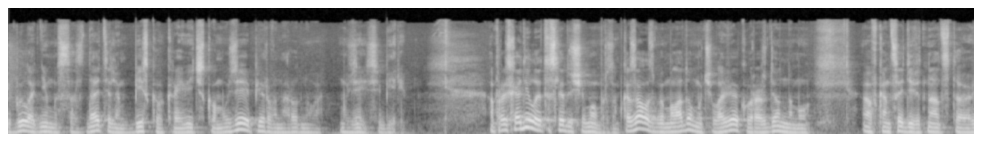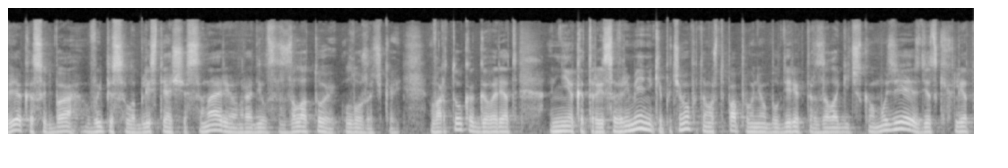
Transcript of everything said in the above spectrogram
и был одним из создателей Бийского краеведческого музея, первого народного музея Сибири. А происходило это следующим образом. Казалось бы, молодому человеку, рожденному в конце XIX века судьба выписала блестящий сценарий. Он родился с золотой ложечкой во рту, как говорят некоторые современники. Почему? Потому что папа у него был директор зоологического музея. С детских лет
